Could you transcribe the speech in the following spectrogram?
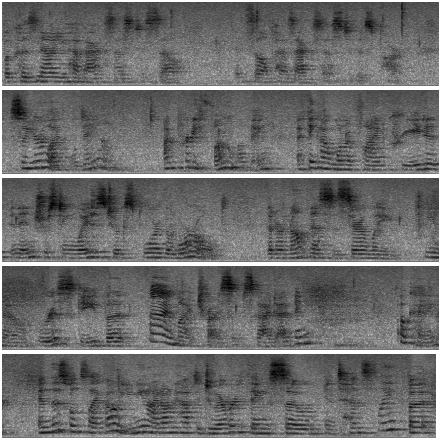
because now you have access to self, and self has access to this part. So you're like, well, damn, I'm pretty fun-loving. I think I want to find creative and interesting ways to explore the world that are not necessarily, you know, risky, but I might try some skydiving. Okay. And this one's like, oh, you mean I don't have to do everything so intensely? But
